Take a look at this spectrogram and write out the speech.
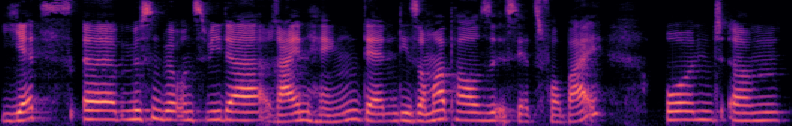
jetzt äh, müssen wir uns wieder reinhängen, denn die Sommerpause ist jetzt vorbei. Und ähm,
